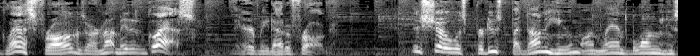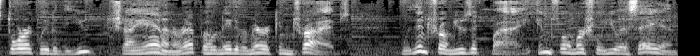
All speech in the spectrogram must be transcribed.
glass frogs are not made out of glass, they're made out of frog. This show was produced by Donna Hume on lands belonging historically to the Ute, Cheyenne, and Arapaho Native American tribes, with intro music by Infomercial USA and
